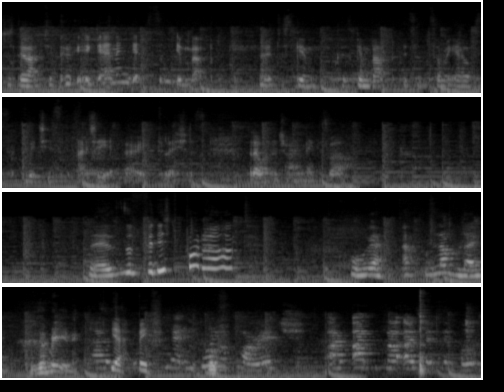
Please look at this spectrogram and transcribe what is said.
Just gonna have to cook it again and get some gimbap. No, just gim, because gimbap isn't something else which is actually very delicious that I want to try and make as well. There's the finished product. Oh yeah, that's lovely. Is there meat in it? Um, yeah, beef. Yeah, if you want your porridge, I, I prefer oh so simples.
